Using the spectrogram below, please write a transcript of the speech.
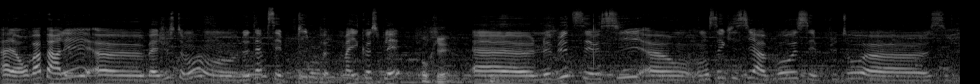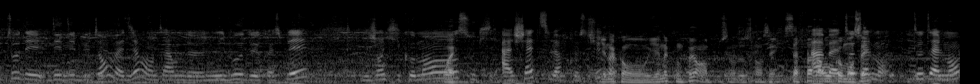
Alors, on va parler, euh, bah, justement, on- le thème c'est Pimp My Cosplay. Ok. Euh, le but, c'est aussi, euh, on, sait qu'ici à Pau, c'est plutôt, euh, c'est plutôt des, des débutants, on va dire, en termes de niveau de cosplay. Des gens qui commencent ou qui achètent leurs costumes. il y en a qui ont peur en plus hein, de se lancer. Ils savent pas Ah par où bah commencer. totalement, totalement.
